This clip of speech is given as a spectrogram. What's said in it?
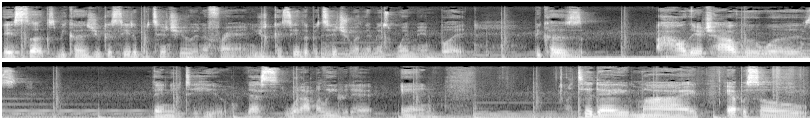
it sucks because you can see the potential in a friend. You can see the potential in them as women, but because how their childhood was, they need to heal. That's what I'm gonna leave it at. And today, my episode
